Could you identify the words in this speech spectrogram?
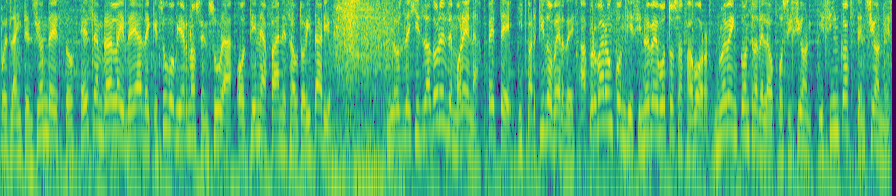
pues la intención de esto es sembrar la idea de que su gobierno censura o tiene afanes autoritarios. Los legisladores de Morena, PT y Partido Verde aprobaron con 19 votos a favor, 9 en contra de la oposición y 5 abstenciones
